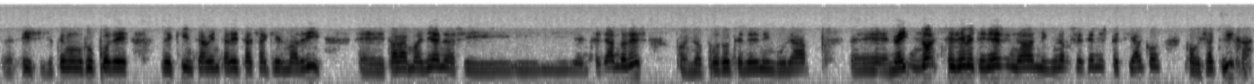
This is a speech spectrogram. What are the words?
Es decir, si yo tengo un grupo de, de 15 a 20 atletas aquí en Madrid eh, todas las mañanas y, entrenándoles, pues no puedo tener ninguna, eh, no, hay, no se debe tener nada, ninguna asociación especial con, con que sea tu hija.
